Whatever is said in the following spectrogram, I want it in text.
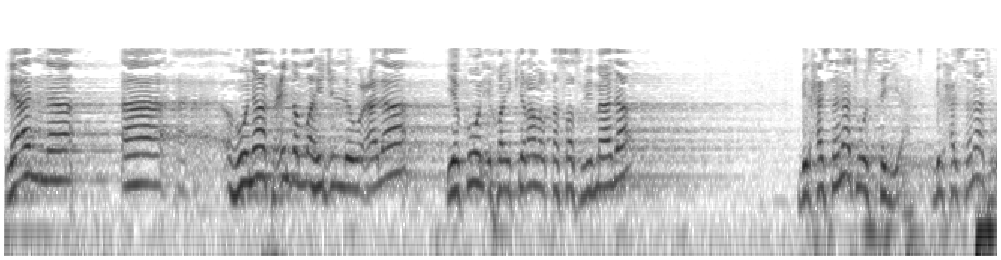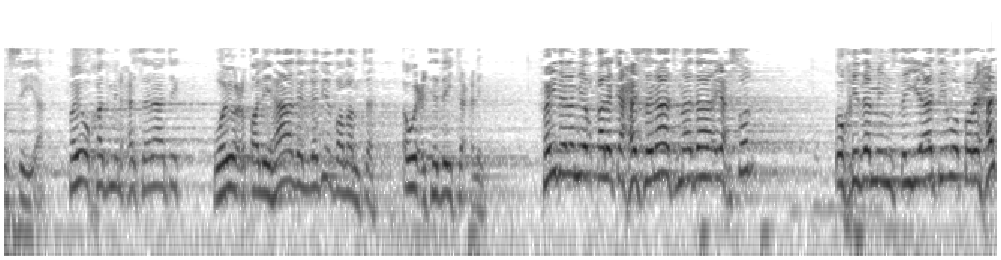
لأن هناك عند الله جل وعلا يكون إخواني الكرام القصاص بماذا؟ بالحسنات والسيئات بالحسنات والسيئات. فيؤخذ من حسناتك ويعطى لهذا الذي ظلمته أو اعتديت عليه. فإذا لم يبقى لك حسنات ماذا يحصل؟ أخذ من سيئاتهم وطرحت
